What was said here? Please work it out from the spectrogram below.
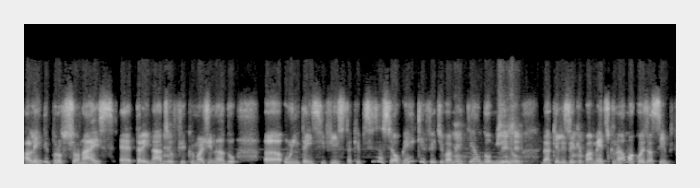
além de profissionais é, treinados, hum. eu fico imaginando uh, o intensivista, que precisa ser alguém que efetivamente hum. tenha o domínio sim, sim. daqueles uhum. equipamentos, que não é uma coisa simples.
